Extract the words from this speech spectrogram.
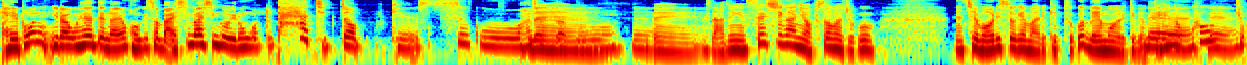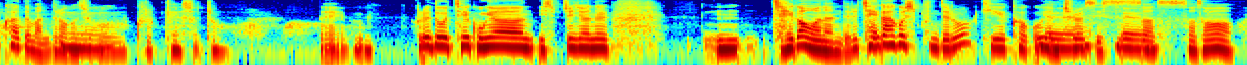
대본이라고 해야 되나요? 거기서 말씀하신 거 이런 것도 다 직접 이렇게 쓰고 하셨다고. 네. 네. 네. 그래서 나중에 쓸 시간이 없어가지고 그냥 제 머릿속에 막 이렇게 두고 메모 이렇게 몇개 네, 해놓고 네. cue card 만들어가지고 음. 그렇게 했었죠. 네. 그래도 제 공연 20주년을 음, 제가 원하는 대로 제가 하고 싶은 대로 기획하고 네. 연출할 수 네. 있었어서 네.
